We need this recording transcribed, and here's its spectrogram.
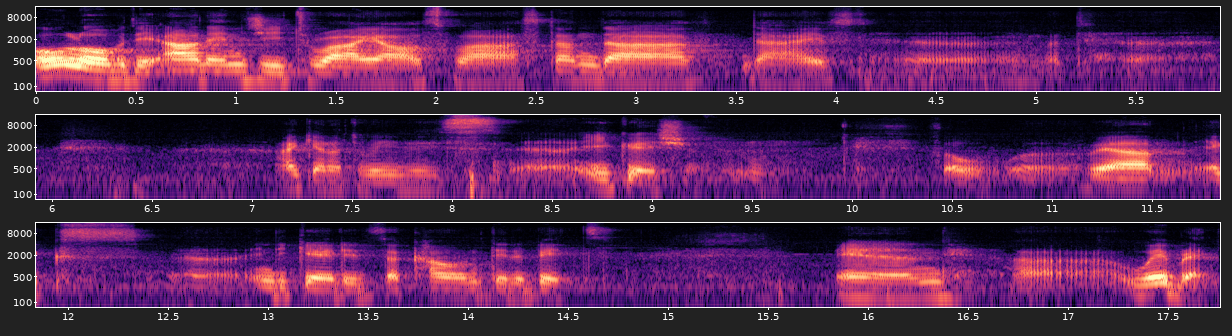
all of the RNG trials were standardized, uh, but uh, I cannot read this uh, equation. So uh, where x uh, indicated the counted bits, and uh, wavelet,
